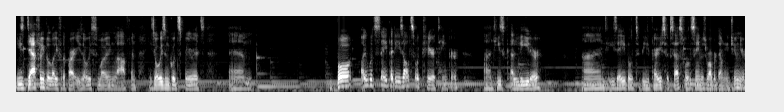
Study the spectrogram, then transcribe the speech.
He's definitely the life of the party. He's always smiling, laughing. He's always in good spirits. Um, but I would say that he's also a clear thinker and he's a leader and he's able to be very successful, the same as Robert Downey Jr.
